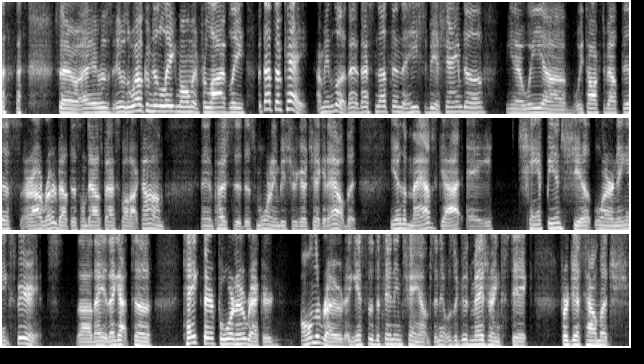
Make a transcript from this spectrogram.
so uh, it was it was a welcome to the league moment for Lively, but that's okay. I mean, look, that that's nothing that he should be ashamed of. You know, we uh we talked about this, or I wrote about this on DallasBasketball.com and posted it this morning. Be sure to go check it out. But you know, the Mavs got a championship learning experience. Uh, they they got to take their 4-0 record on the road against the defending champs, and it was a good measuring stick for just how much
